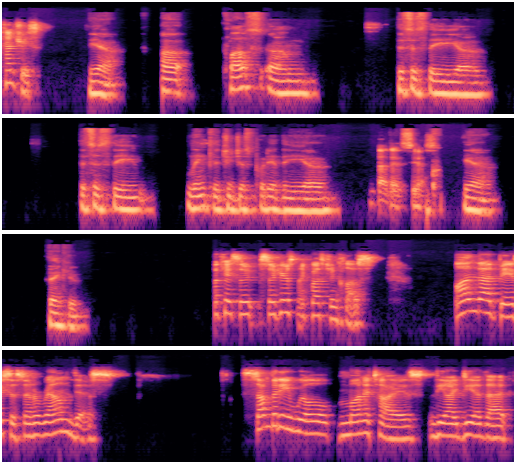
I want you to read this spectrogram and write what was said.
countries. Yeah. Uh, Klaus, um, this is the uh, this is the link that you just put in the uh, That is, yes. yeah. Thank you. Okay, so so here's my question, Klaus. On that basis and around this, somebody will monetize the idea that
